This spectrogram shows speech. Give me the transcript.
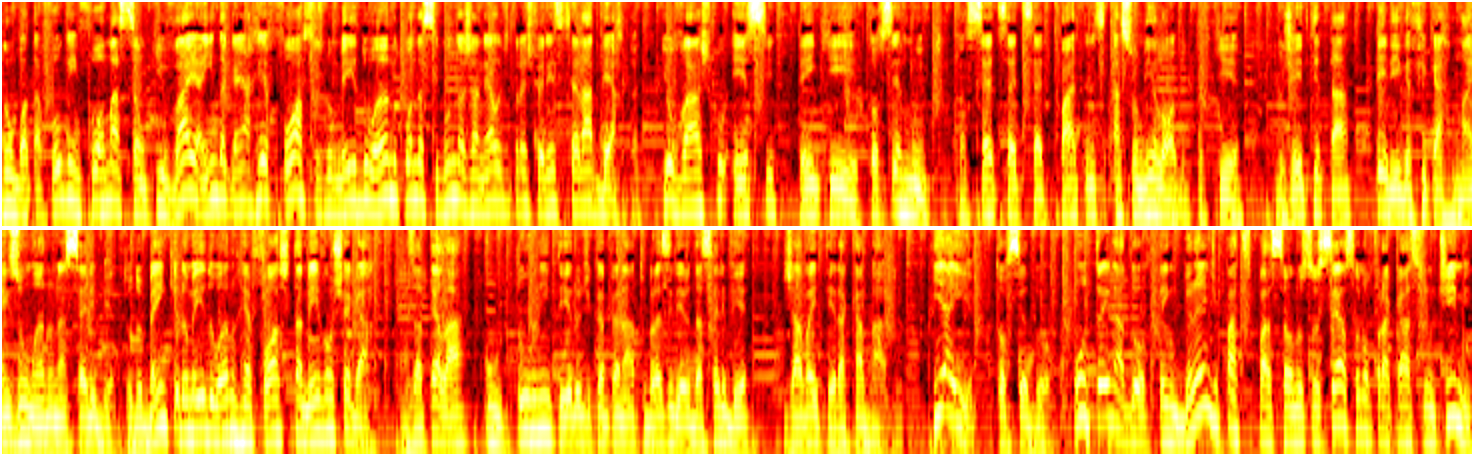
num Botafogo em formação que vai ainda ganhar reforços no meio do ano quando a segunda janela de transferência será aberta. E o Vasco, esse tem que torcer muito para 777 Partners assumir logo, porque do jeito que tá, periga ficar mais um ano na Série B. Tudo bem que no meio do ano reforços também vão chegar, mas até lá, um turno inteiro de Campeonato Brasileiro da Série B já vai ter acabado. E aí, torcedor, um treinador tem grande participação no sucesso ou no fracasso de um time?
